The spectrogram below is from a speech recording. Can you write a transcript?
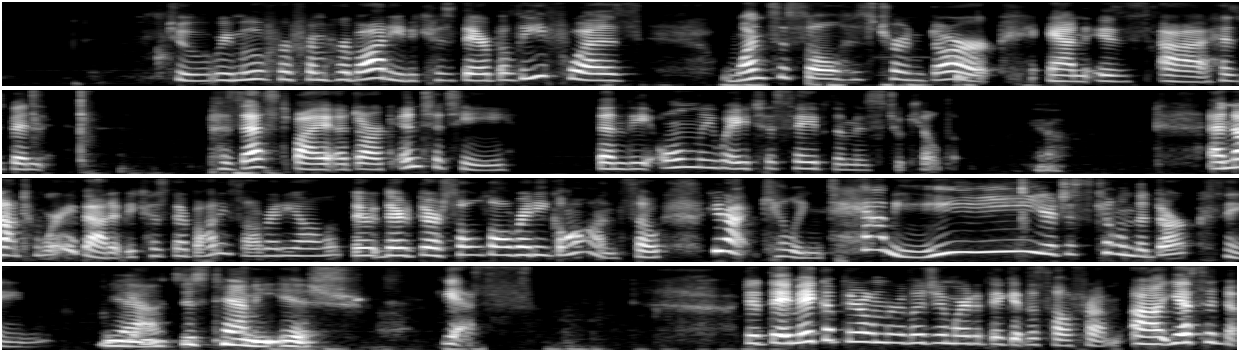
to remove her from her body because their belief was once a soul has turned dark and is uh, has been possessed by a dark entity, then the only way to save them is to kill them. Yeah. And not to worry about it because their body's already all their their their soul's already gone. So you're not killing Tammy, you're just killing the dark thing. Yeah, just Tammy ish. Yes. Did they make up their own religion? Where did they get this all from? Uh yes and no.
